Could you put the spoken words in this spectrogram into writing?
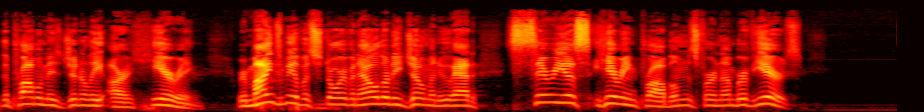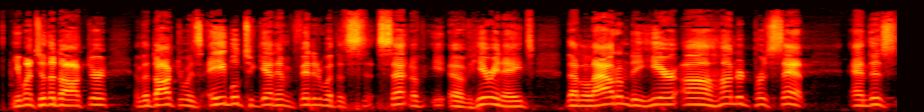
The problem is generally our hearing. Reminds me of a story of an elderly gentleman who had serious hearing problems for a number of years. He went to the doctor, and the doctor was able to get him fitted with a set of, of hearing aids that allowed him to hear 100%. And this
